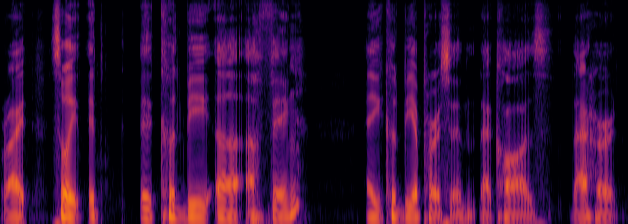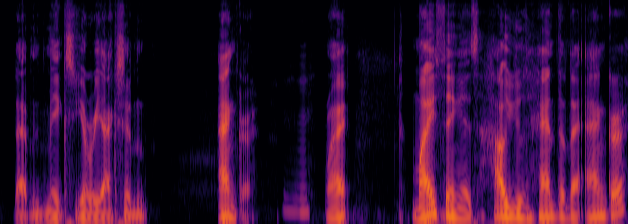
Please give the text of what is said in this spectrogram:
Right? So it, it it could be a, a thing, it could be a person that caused that hurt that makes your reaction anger. Mm-hmm. Right? My thing is how you handle the anger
